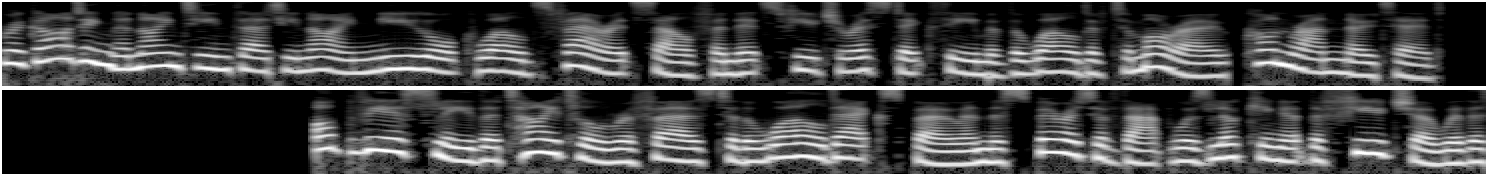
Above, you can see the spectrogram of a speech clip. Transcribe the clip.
Regarding the 1939 New York World's Fair itself and its futuristic theme of the world of tomorrow, Conran noted, Obviously the title refers to the World Expo and the spirit of that was looking at the future with a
